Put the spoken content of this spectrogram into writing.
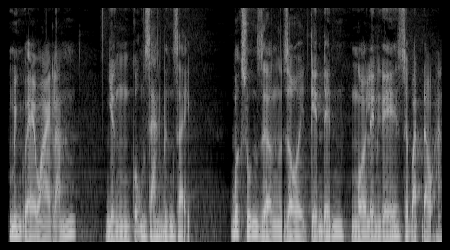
Minh uể oải lắm, nhưng cũng dáng đứng dậy, bước xuống giường rồi tiến đến ngồi lên ghế rồi bắt đầu ăn.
